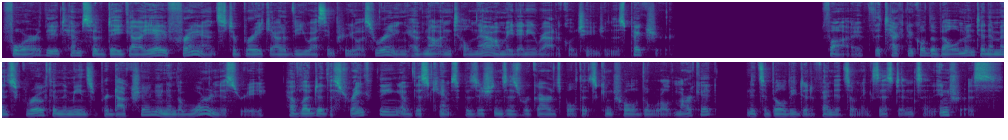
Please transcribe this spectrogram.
4. The attempts of De Gaulle, France, to break out of the US imperialist ring have not until now made any radical change in this picture. 5. The technical development and immense growth in the means of production and in the war industry have led to the strengthening of this camp's positions as regards both its control of the world market and its ability to defend its own existence and interests.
